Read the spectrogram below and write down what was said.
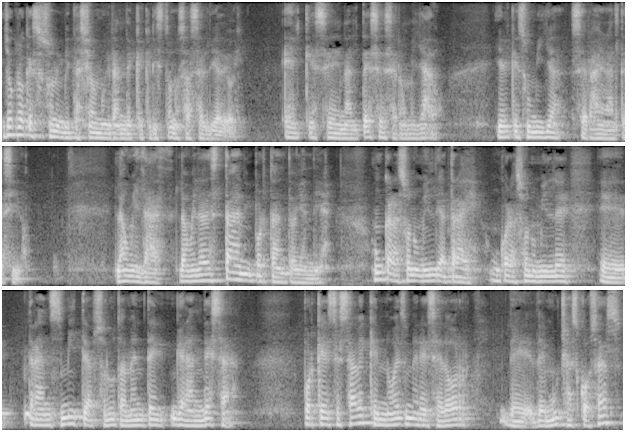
yo creo que eso es una invitación muy grande que Cristo nos hace el día de hoy. El que se enaltece será humillado y el que se humilla será enaltecido. La humildad, la humildad es tan importante hoy en día. Un corazón humilde atrae, un corazón humilde eh, transmite absolutamente grandeza, porque se sabe que no es merecedor de, muchas cosas,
